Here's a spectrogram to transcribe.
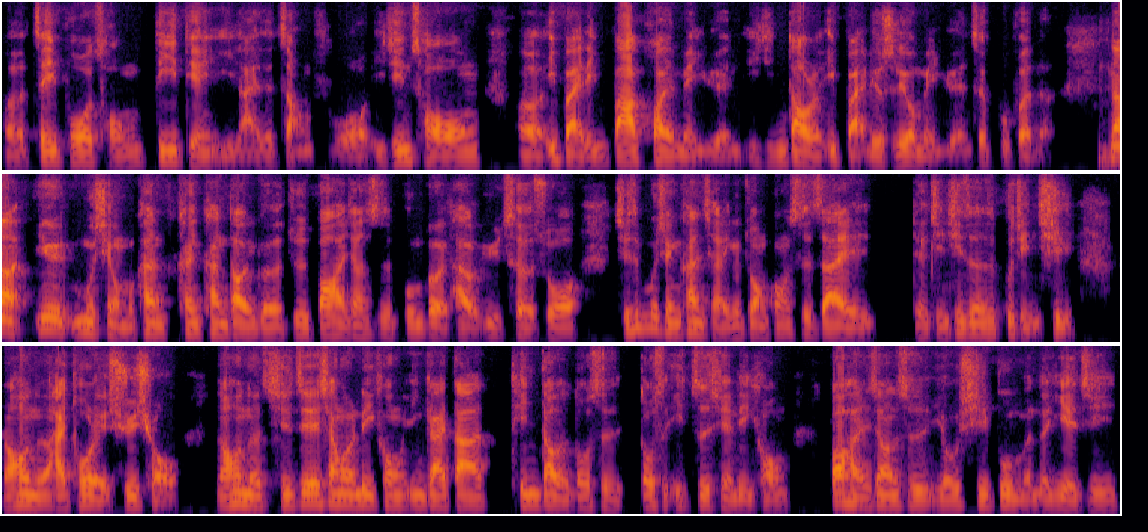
呃，这一波从低点以来的涨幅哦，已经从呃一百零八块美元，已经到了一百六十六美元这部分了。那因为目前我们看看看到一个，就是包含像是 Bloomberg 它有预测说，其实目前看起来一个状况是在呃景气真的是不景气，然后呢还拖累需求，然后呢其实这些相关的利空，应该大家听到的都是都是一致性利空，包含像是游戏部门的业绩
